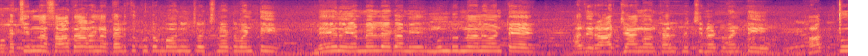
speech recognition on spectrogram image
ఒక చిన్న సాధారణ దళిత కుటుంబం నుంచి వచ్చినటువంటి నేను ఎమ్మెల్యేగా మీ ముందున్నాను అంటే అది రాజ్యాంగం కల్పించినటువంటి హక్కు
